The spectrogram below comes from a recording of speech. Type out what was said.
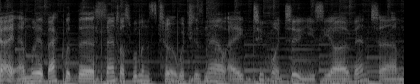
Okay, and we're back with the Santos Women's Tour, which is now a 2.2 UCI event. Um,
